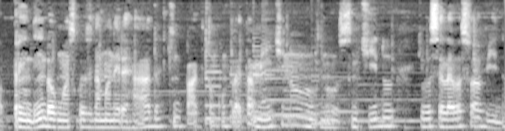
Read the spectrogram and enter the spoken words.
aprendendo algumas coisas da maneira errada que impactam completamente no, no sentido que você leva a sua vida.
